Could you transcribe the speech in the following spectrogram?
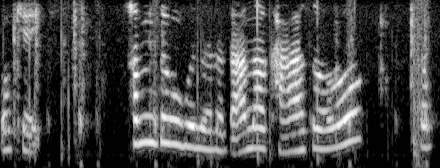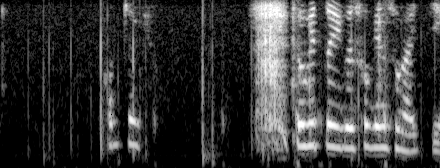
오케이. 3등분으로 나눠 가서, 어, 깜짝이야. 여기 또 이거 속임수가 있지.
